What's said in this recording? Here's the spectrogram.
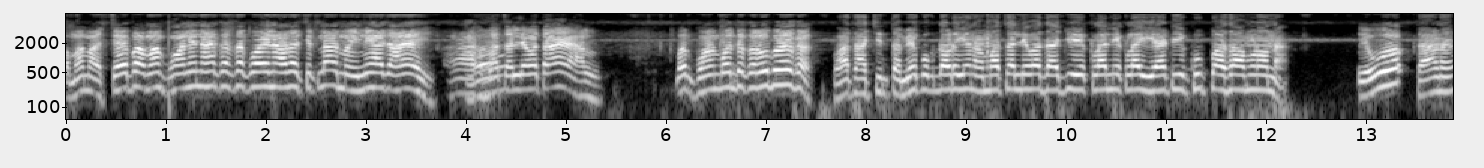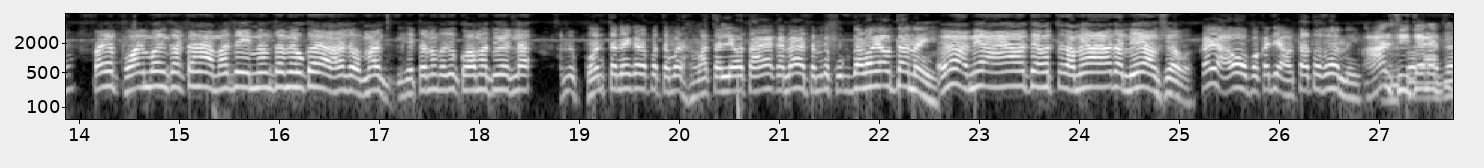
અમારા માસ્ટર પણ અમારે ફોને ના કરતા કોઈ ના. હતા કેટલા મહિને આજ આયા. આ લેવા તો આયા હાલ. પણ ફોન બંધ તો કરવો પડે કે? વાત સાચી ને તમે કોક દાડો એને સમાચાર લેવા જાજો. એકલા ને એકલા યાટી ખૂબ પાછા હમણો ના. એવું? તાણે? પણ ફોન બંધ કરતા ના. અમારે તો એમ એમ તમે એવું કહે હાલો અમારે ખેતરનું બધું કામ હતું એટલે અમે ફોન તો નહીં કરે પણ તમારે સમાચાર લેવા તો આયા કે ના? તમે તો કોક દાડો આવતા નહીં. એ અમે આયા હતા તમે આયા હતા મેં આવશે હવે. કઈ આવો પણ કદી આવતા તો છો નહીં. હાલ સીધે નથી.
